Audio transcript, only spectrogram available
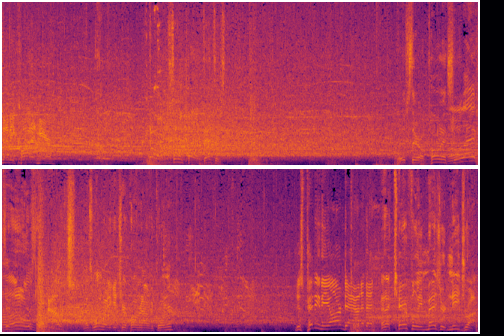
Tough position to be caught in here. No, Someone call a dentist. Lifts their opponent's oh. legs and Oh, just- ouch. That's one way to get your opponent out of the corner. Just pinning the arm down and then And a carefully measured knee drop.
